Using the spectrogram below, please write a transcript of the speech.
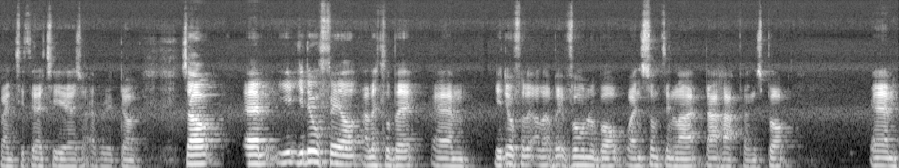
20, 30 years, whatever he'd done. So um, you, you do feel a little bit, um, you do feel a little bit vulnerable when something like that happens. But um,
